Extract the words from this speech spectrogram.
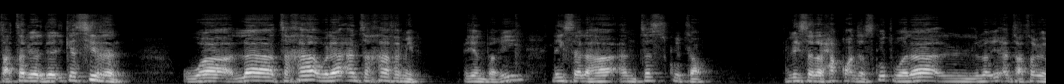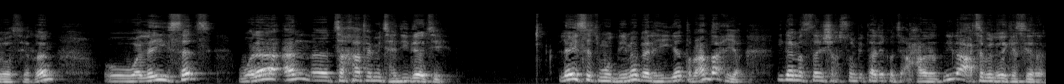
تعتبر ذلك سرا. ولا تخا ولا أن تخاف منه. ينبغي ليس لها أن تسكت. ليس لها الحق أن تسكت ولا ينبغي أن تعتبره سرا. وليست ولا أن تخاف من تهديداته. ليست مذنبة بل هي طبعا ضحية. إذا مسني شخص بطريقة أحرجتني لا أعتبر ذلك كثيرا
